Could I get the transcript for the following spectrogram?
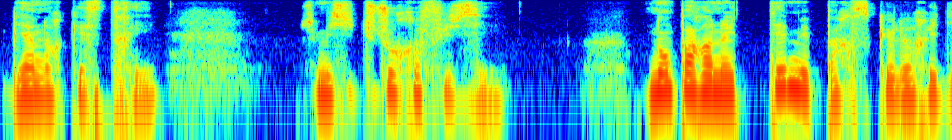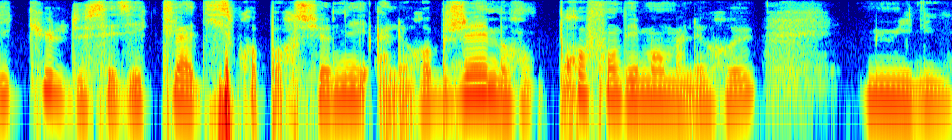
bien orchestré. Je m'y suis toujours refusée. Non par honnêteté, mais parce que le ridicule de ces éclats disproportionnés à leur objet me rend profondément malheureux, m'humilie,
